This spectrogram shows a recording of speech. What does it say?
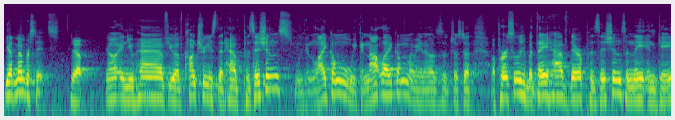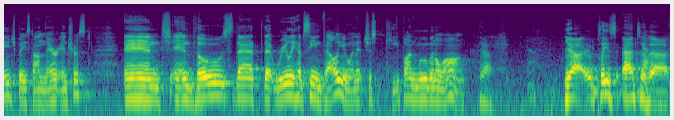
you have member states. Yep. You know, and you have you have countries that have positions. We can like them, we can not like them. I mean, that's just a, a personal issue. But they have their positions and they engage based on their interest. And and those that that really have seen value in it just keep on moving along. Yeah. Yeah, please add to Yeah. that.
